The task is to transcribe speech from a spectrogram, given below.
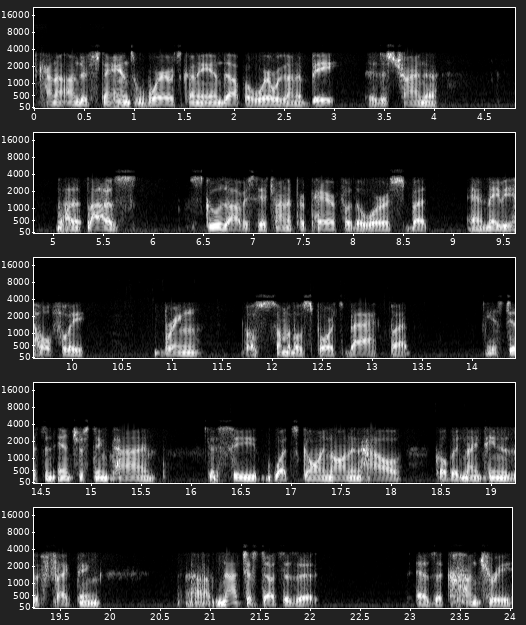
kind of understands where it's going to end up or where we're going to be. They're just trying to. A lot, of, a lot of schools obviously are trying to prepare for the worst, but and maybe hopefully bring those some of those sports back. But it's just an interesting time to see what's going on and how COVID nineteen is affecting uh, not just us as a as a country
